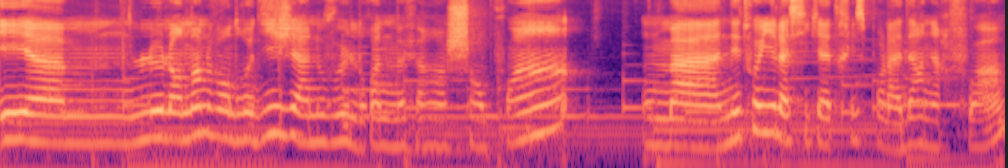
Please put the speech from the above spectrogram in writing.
Et euh, le lendemain, le vendredi, j'ai à nouveau eu le droit de me faire un shampoing. On m'a nettoyé la cicatrice pour la dernière fois.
